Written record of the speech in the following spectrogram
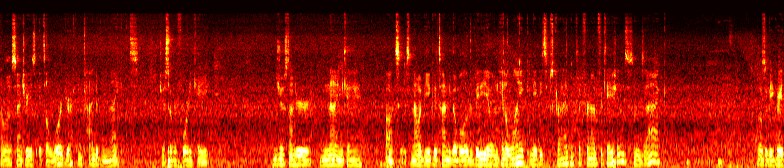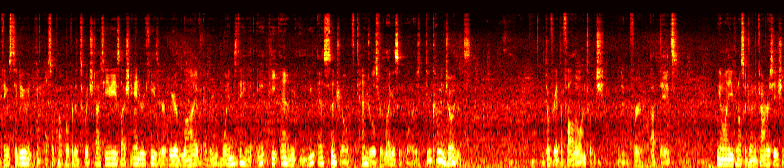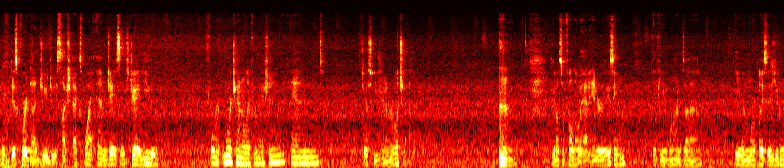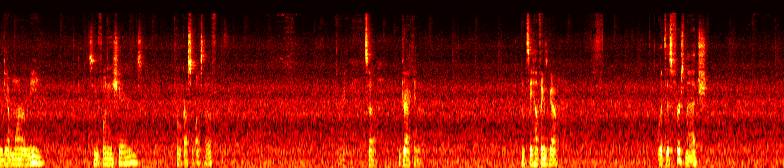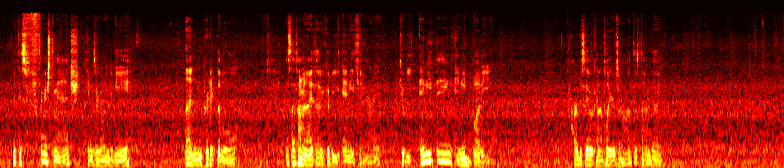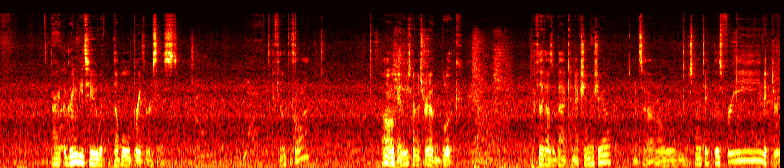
Hello Sentries, it's a Lord Drakkon kind of knight. Just over 40k, just under 9k boxes. Now would be a good time to go below the video and hit a like, maybe subscribe and click for notifications. I'm Zach. Those would be great things to do. And you can also pop over to twitch.tv slash Andrew Keezer. We are live every Wednesday at 8 p.m. U.S. Central with Casuals for Legacy Wars. Do come and join us. Don't forget to follow on Twitch, you know, for updates. Meanwhile, you can also join the conversation at discord.gg slash xymj6ju for more channel information and just general chat. you can also follow at Andrewlysium if you want uh, even more places you can get more of me. Some funny shares. Come across a lot of stuff. Alright, so, Drakkon. Let's see how things go. With this first match, with this first match, things are going to be unpredictable. It's that time of night that it could be anything, right? It could be anything, anybody. Hard to say what kind of players are on at this time of day. Alright, a green V2 with double breaker assist. I feel like that's a lot. Oh, okay, they're just gonna straight up book. I feel like that was a bad connection issue. And so I'm just gonna take this free victory.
